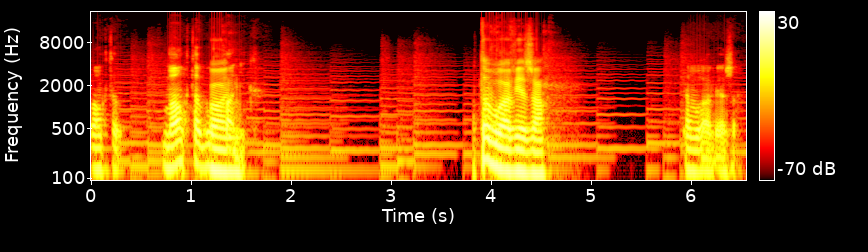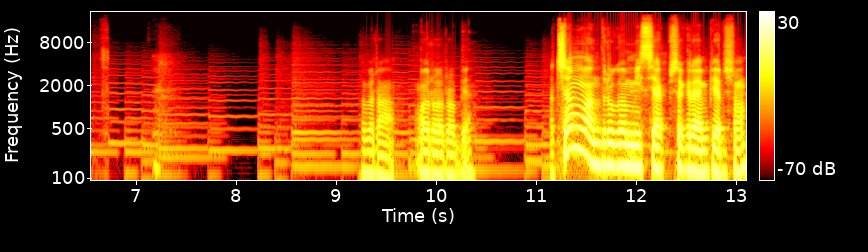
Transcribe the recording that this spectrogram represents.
Monk to, Monk to był Koń. konik. To była wieża. To była wieża. Dobra, oro robię. A czemu mam drugą misję, jak przegrałem pierwszą?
